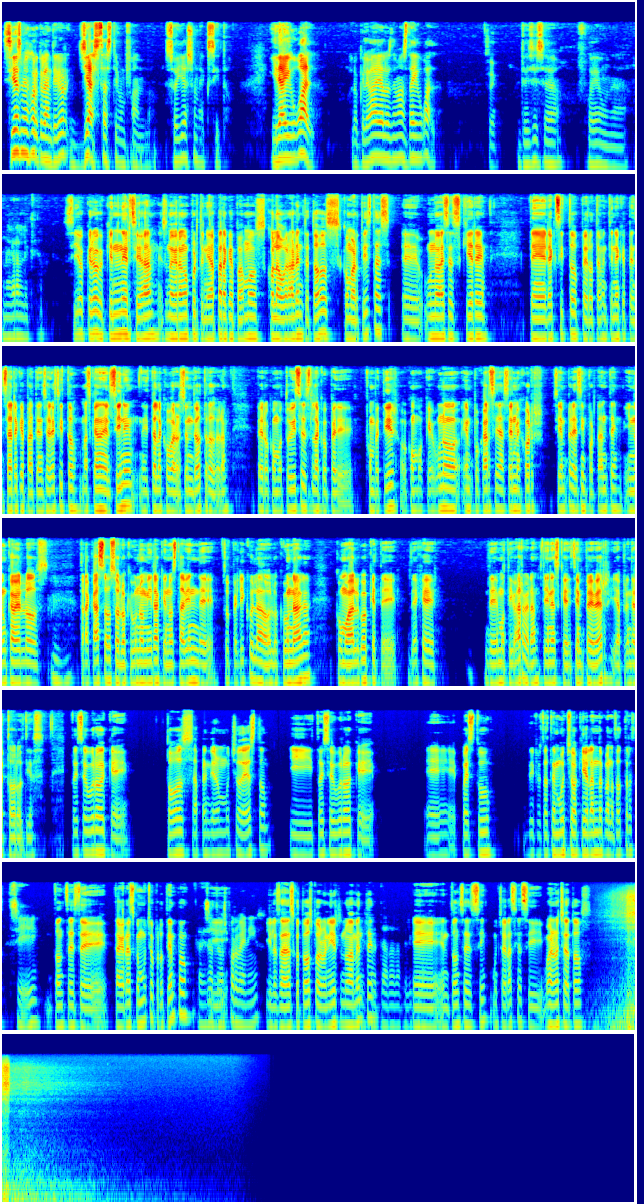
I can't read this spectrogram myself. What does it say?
Si es mejor que el anterior, ya estás triunfando. Eso ya es un éxito. Y da igual. Lo que le vaya a los demás da igual. Entonces, esa fue una, gran lección. Sí, yo creo que aquí en la universidad es una gran oportunidad para que podamos colaborar entre todos como artistas. Eh, uno a veces quiere tener éxito, pero también tiene que pensar que para tener éxito, más que en el cine, necesita la colaboración de otros, ¿verdad? Pero como tú dices, la competir o como que uno empujarse a ser mejor siempre es importante y nunca ver los fracasos o lo que uno mira que no está bien de su película o lo que uno haga como algo que te deje de motivar, ¿verdad? Tienes que siempre ver y aprender todos los días. Estoy seguro de que todos aprendieron mucho de esto y estoy seguro de que eh, pues tú disfrutaste mucho aquí hablando con nosotros. Sí. Entonces, eh, te agradezco mucho por tu tiempo. Gracias a todos por venir. Y les agradezco a todos por venir nuevamente. Eh, entonces, sí, muchas gracias y buenas noches a todos.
